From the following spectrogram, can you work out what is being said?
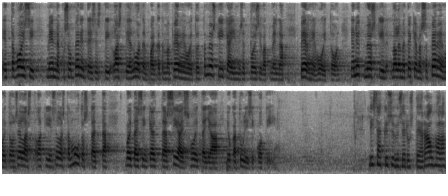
että voisi mennä kun se on perinteisesti lasten ja nuorten paikka tämä perhehoito että myöskin ikäihmiset voisivat mennä perhehoitoon ja nyt myöskin me olemme tekemässä perhehoitoon sellaista, lakiin sellaista muutosta että voitaisiin käyttää sijaishoitajaa joka tulisi kotiin. Lisäkysymys edustaja Rauhala.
